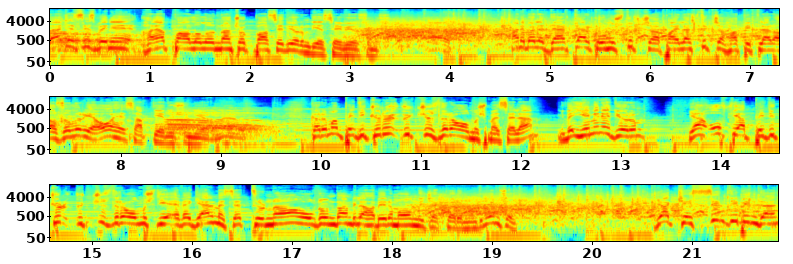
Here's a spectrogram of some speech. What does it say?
Bence siz beni hayat pahalılığından çok bahsediyorum diye seviyorsunuz. Evet. Hani böyle dertler konuştukça, paylaştıkça hafifler azalır ya o hesap diye düşünüyorum. Evet. Karımın pedikürü 300 lira olmuş mesela. Ve yemin ediyorum Yani of ya pedikür 300 lira olmuş diye eve gelmese tırnağı olduğundan bile haberim olmayacak karımın biliyor musun? Ya kessin dibinden.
